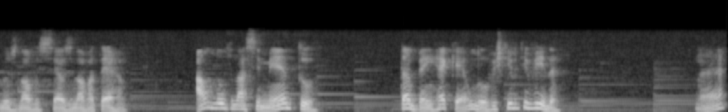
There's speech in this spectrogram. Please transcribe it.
nos novos céus e nova terra? Há um novo nascimento também requer um novo estilo de vida. Né?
